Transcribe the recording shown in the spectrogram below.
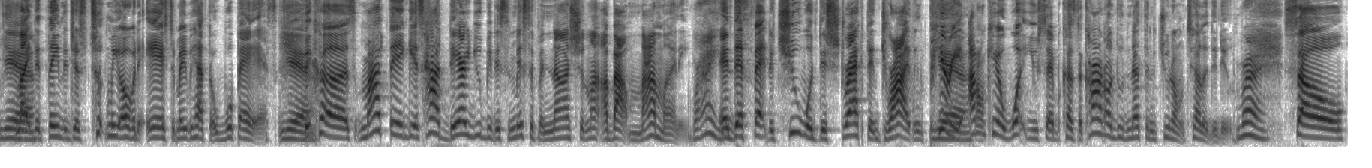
Mm. Yeah. Like the thing that just took me over the edge to maybe have to whoop ass. Yeah. Because my thing is, how dare you be dismissive and nonchalant about my money? Right. And the fact that you were distracted driving. Period. Yeah. I don't care what you say because the car don't do nothing that you don't tell it to do. Right. So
